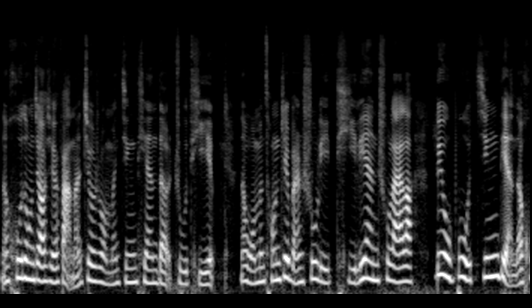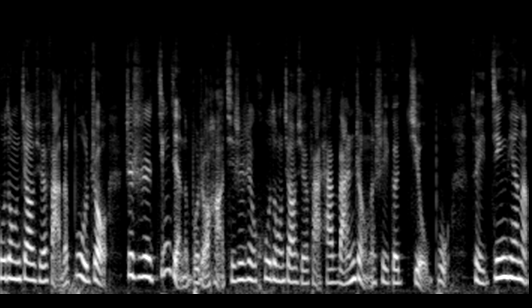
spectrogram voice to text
那互动教学法呢，就是我们今天的主题。那我们从这本书里提炼出来了六步经典的互动教学法的步骤，这是精简的步骤哈。其实这个互动教学法它完整的是一个九步，所以今天呢，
